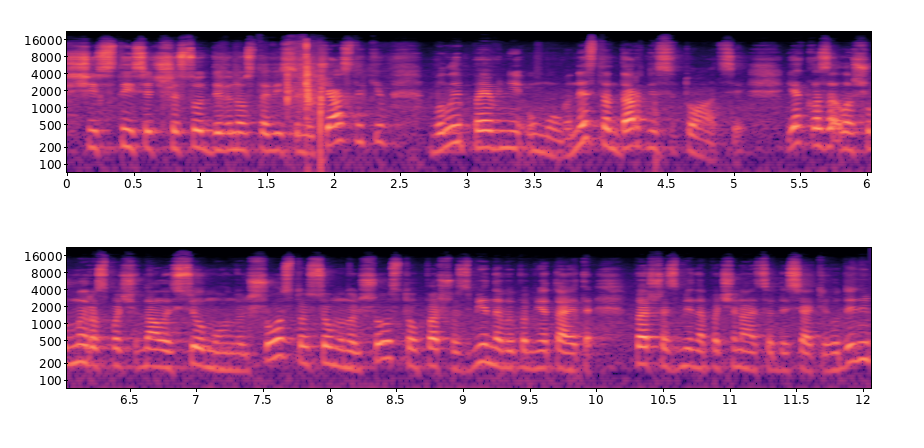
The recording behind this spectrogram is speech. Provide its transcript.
6698 учасників були певні умови, нестандартні ситуації. Я казала, що ми розпочинали 7.06, 7.06, перша зміна, ви пам'ятаєте, перша зміна починається о 10 годині.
